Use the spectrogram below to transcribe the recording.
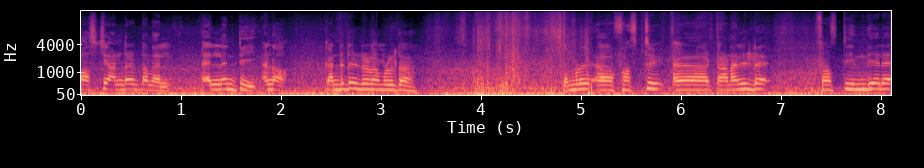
first under tunnel L N T കണ്ടോ? കണ്ടിട്ടുണ്ടോ നമ്മൾട്ടോ നമ്മൾ ഫസ്റ്റ് ടണലിന്റെ ഫസ്റ്റ് ഇന്ത്യയിലെ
